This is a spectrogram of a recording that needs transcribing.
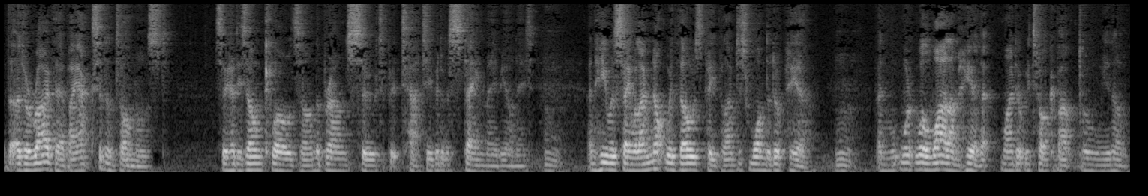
that had arrived there by accident almost. So he had his own clothes on, the brown suit, a bit tatty, a bit of a stain maybe on it, hmm. and he was saying, "Well, I'm not with those people. I've just wandered up here." And w- well, while I'm here, let, why don't we talk about, oh, you know,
